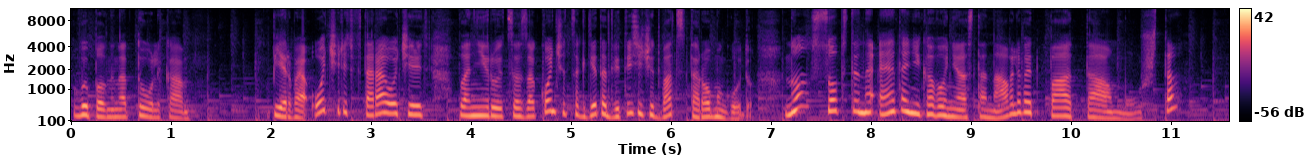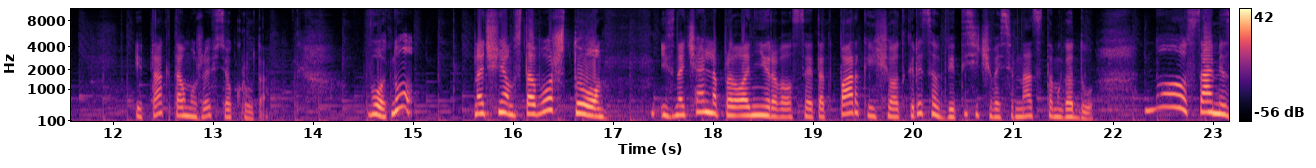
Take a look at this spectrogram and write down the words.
выполнена только первая очередь, вторая очередь планируется закончиться где-то 2022 году. Но, собственно, это никого не останавливает, потому что и так там уже все круто. Вот, ну, начнем с того, что изначально планировался этот парк еще открыться в 2018 году. Но сами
